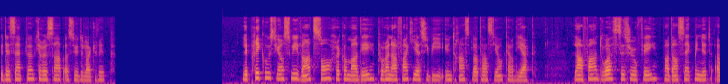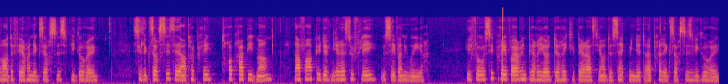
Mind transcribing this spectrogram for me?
ou des symptômes qui ressemblent à ceux de la grippe. Les précautions suivantes sont recommandées pour un enfant qui a subi une transplantation cardiaque. L'enfant doit s'échauffer pendant cinq minutes avant de faire un exercice vigoureux. Si l'exercice est entrepris trop rapidement, l'enfant peut devenir essoufflé ou s'évanouir. Il faut aussi prévoir une période de récupération de cinq minutes après l'exercice vigoureux.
